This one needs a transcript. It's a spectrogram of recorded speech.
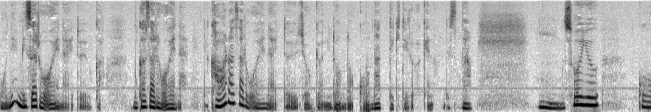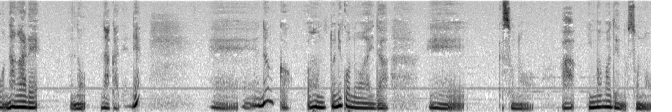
をね見ざるを得ないというか向かざるを得ない。で変わらざるを得ないという状況にどんどんこうなってきているわけなんですが、うん、そういうこう流れの中でね、えー、なんか本当にこの間、えー、そのあ今までのその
